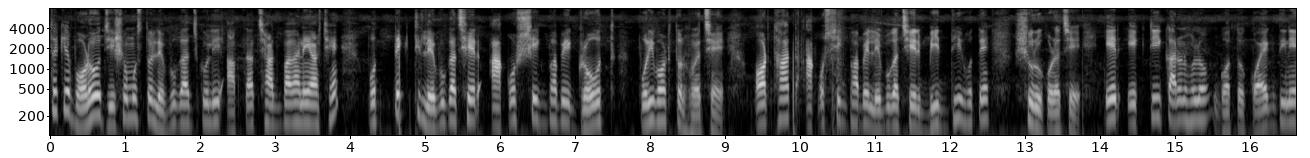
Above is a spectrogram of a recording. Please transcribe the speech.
থেকে বড় যে সমস্ত লেবু গাছগুলি আপনার ছাদ বাগানে আছে, প্রত্যেকটি লেবু গাছের আকস্মিকভাবে গ্রোথ পরিবর্তন হয়েছে। অর্থাৎ আকস্মিকভাবে লেবু গাছের বৃদ্ধি হতে শুরু করেছে। এর একটি কারণ হলো গত কয়েকদিনে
